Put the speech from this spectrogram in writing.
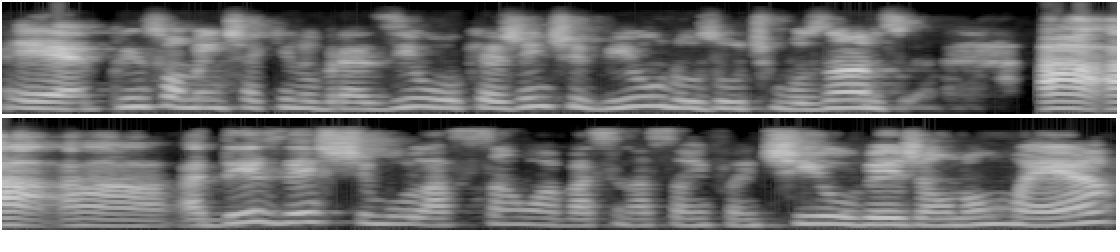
é, principalmente aqui no Brasil, o que a gente viu nos últimos anos, a, a, a desestimulação à vacinação infantil, vejam, não é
